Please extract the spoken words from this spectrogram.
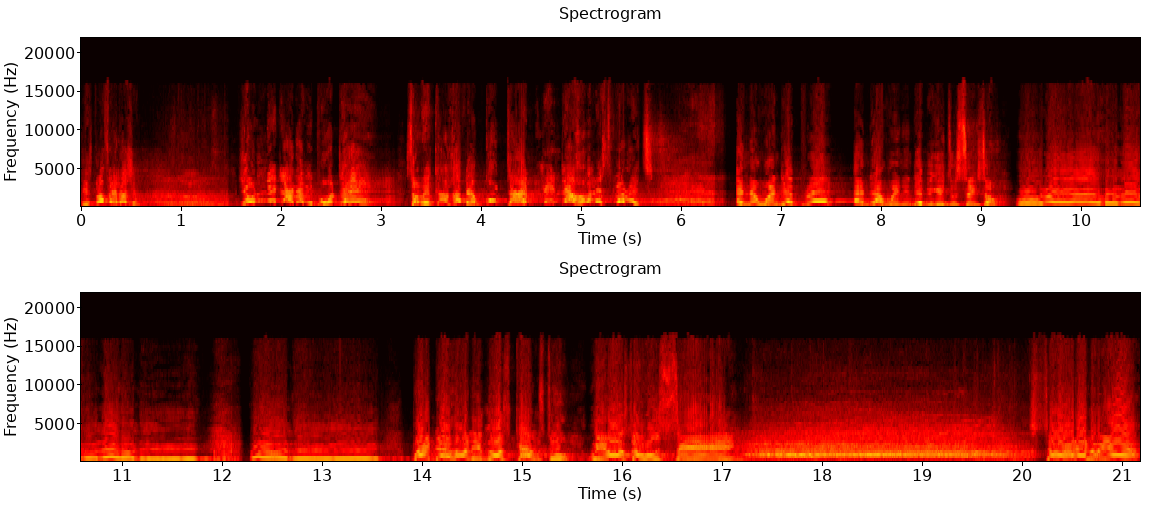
It's not fellowship. You need other people there so we can have a good time in the Holy Spirit. And then when they play and they're winning, they begin to sing song. Ole, ole, ole, ole, ole. When the Holy Ghost comes to, we also will sing. So hallelujah.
